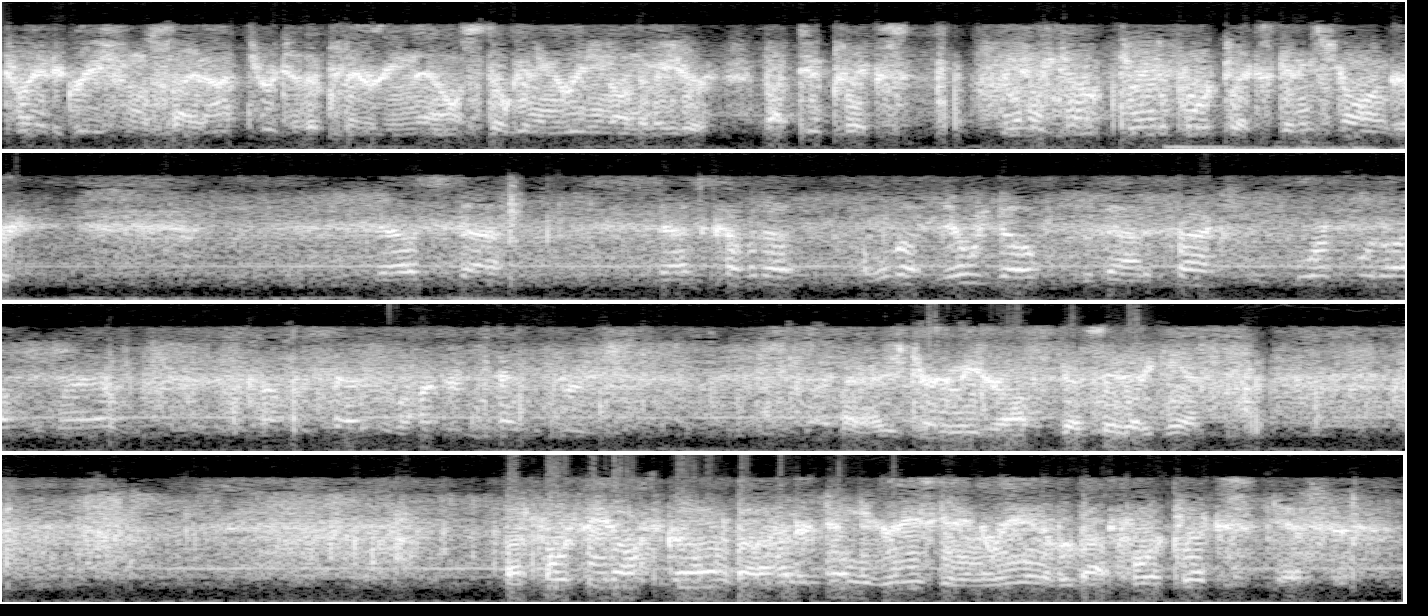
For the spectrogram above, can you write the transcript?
120 degrees from the site. I'm through to the clearing now. Still getting a reading on the meter. About two clicks. Count three to four clicks, getting stronger. Now it's, uh, now it's coming up. Hold up. There we go. About approximately four foot off the ground. Comes to setting of 110 degrees. All right, just turn the meter off. Got to say that again. About four feet off the ground, about 110 degrees, getting a reading of about four clicks. Yes, sir.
